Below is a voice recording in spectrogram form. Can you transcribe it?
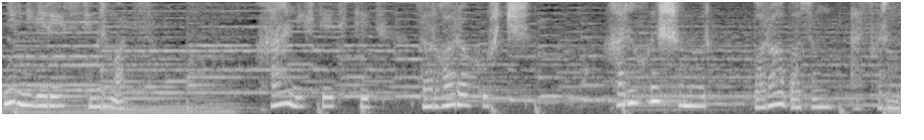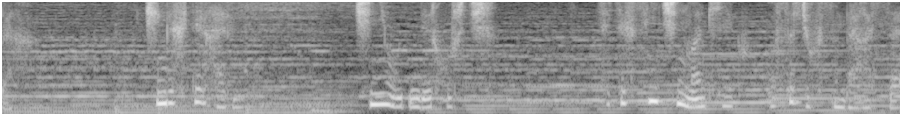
нэг нэгээрээ сэмрэн оцсон. Хаа нэгтэд тэд зоргоороо хүрч харанхуй шөнөөр бороо болон асгаран байх. Чингэхтэй харин чиний үдэн дээр хүрч цэцэгсийн чин мандлыг усалж өгсөн байгаасай.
